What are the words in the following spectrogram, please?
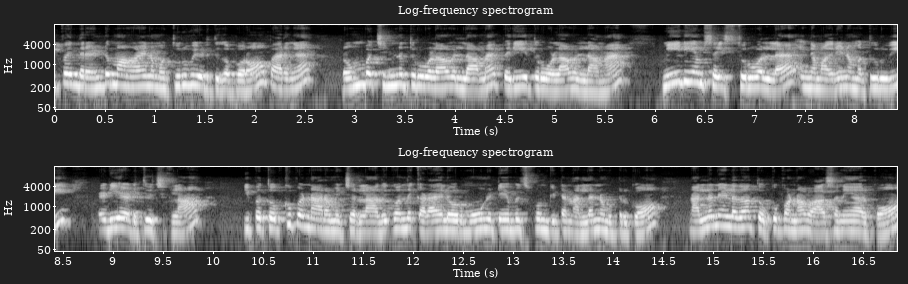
இப்போ இந்த ரெண்டு மாங்காயை நம்ம துருவி எடுத்துக்க போகிறோம் பாருங்கள் ரொம்ப சின்ன துருவலாகவும் இல்லாமல் பெரிய துருவலாகவும் இல்லாமல் மீடியம் சைஸ் துருவலில் இந்த மாதிரி நம்ம துருவி ரெடியாக எடுத்து வச்சுக்கலாம். இப்போ தொக்கு பண்ண ஆரம்பிச்சிடலாம். அதுக்கு வந்து கடாயில் ஒரு மூணு டேபிள் ஸ்பூன் கிட்ட நல்லெண்ணெய் விட்டுருக்கோம். நல்லெண்ணெயில் தான் தொக்கு பண்ணால் வாசனையாக இருக்கும்.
